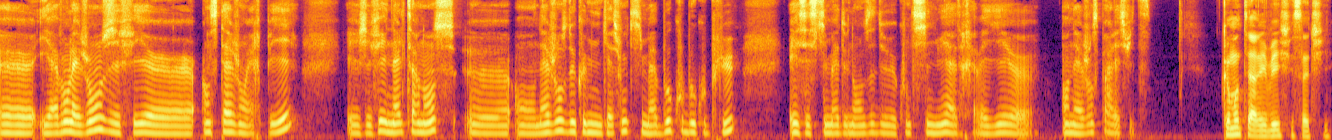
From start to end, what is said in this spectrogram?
Euh, et avant l'agence, j'ai fait un stage en RP et j'ai fait une alternance en agence de communication qui m'a beaucoup, beaucoup plu. Et c'est ce qui m'a donné envie de continuer à travailler en agence par la suite. Comment t'es arrivé chez Sachi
